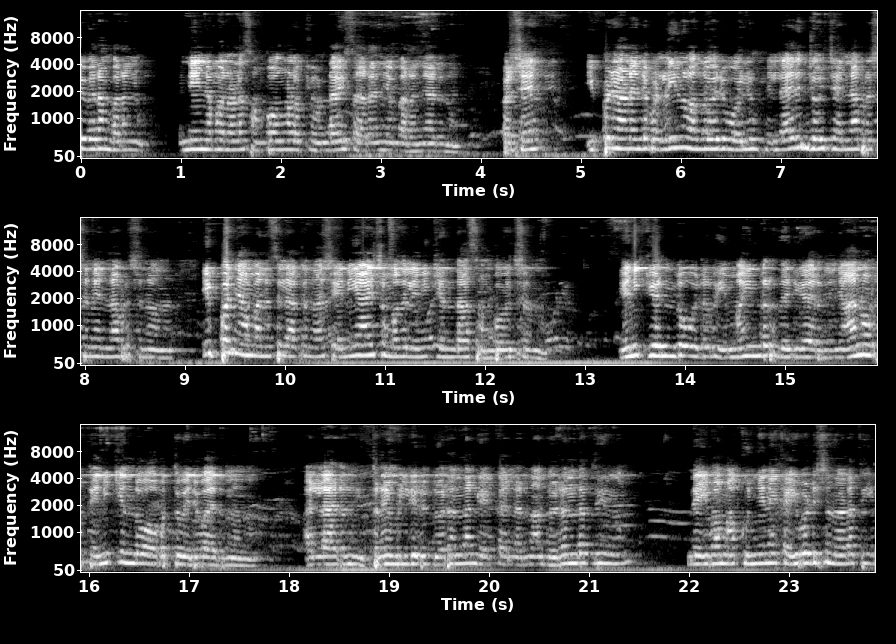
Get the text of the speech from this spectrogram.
വിവരം പറഞ്ഞു. ഇന്ന ഇന്ന പോലുള്ള സംഭവങ്ങളൊക്കെ ഉണ്ടായി സാറേ ഞാൻ പറഞ്ഞായിരുന്നു. പക്ഷേ ഇപ്പോഴാണ് എന്റെ പള്ളിയിൽ നിന്ന് വന്നവർ പോലും എല്ലാവരും ചോദിച്ചു എന്നാ പ്രശ്നം എന്നാ പ്രശ്നമെന്ന്. ഇപ്പൊ ഞാൻ മനസ്സിലാക്കുന്ന ശനിയാഴ്ച മുതൽ എനിക്ക് എന്താ സംഭവിച്ചെന്ന്. എനിക്ക് എന്തോ ഒരു റിമൈൻഡർ തരികയായിരുന്നു. ഞാൻ ഓർത്ത് എനിക്കെന്തോ ആപത്ത് വരുമായിരുന്നെന്ന് അല്ലായിരുന്നു ഇത്രയും വലിയൊരു ദുരന്തം കേൾക്കാനായിരുന്നു. ആ ദുരന്തത്തിൽ നിന്നും ദൈവം ആ കുഞ്ഞിനെ കൈപിടിച്ച് നടത്തി.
